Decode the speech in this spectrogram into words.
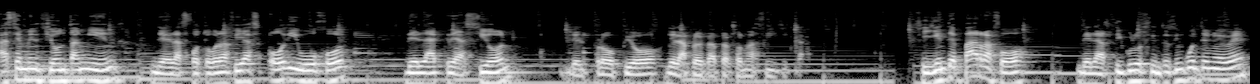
hace mención también de las fotografías o dibujos de la creación del propio, de la propia persona física. Siguiente párrafo del artículo 159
